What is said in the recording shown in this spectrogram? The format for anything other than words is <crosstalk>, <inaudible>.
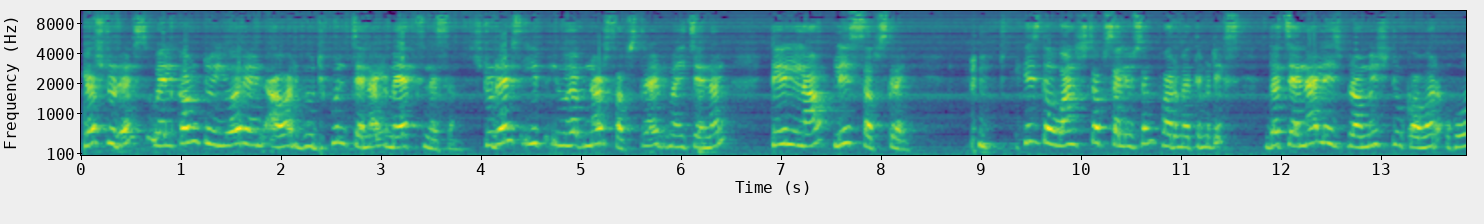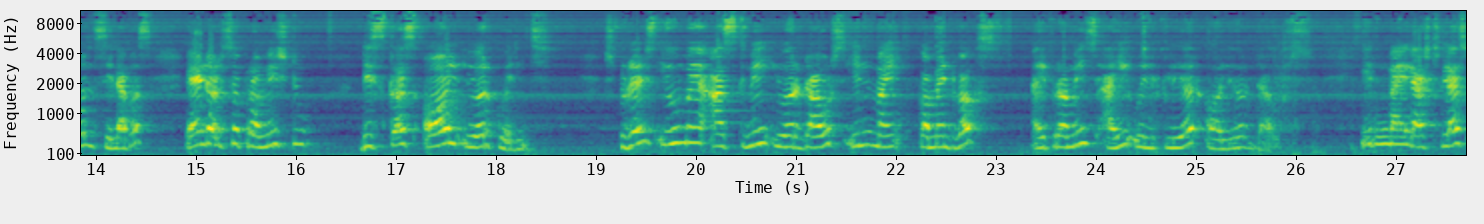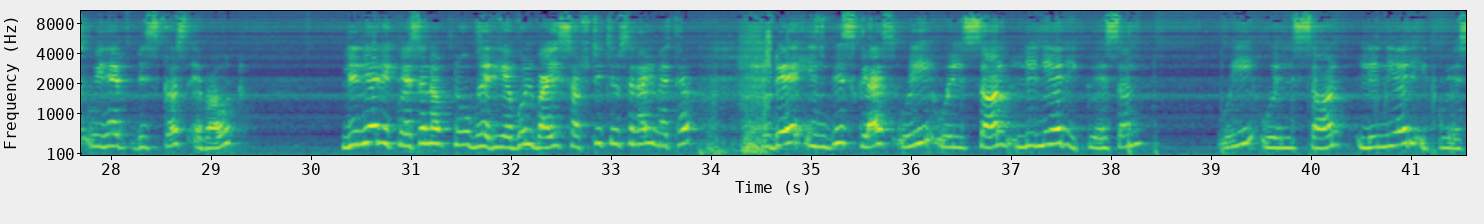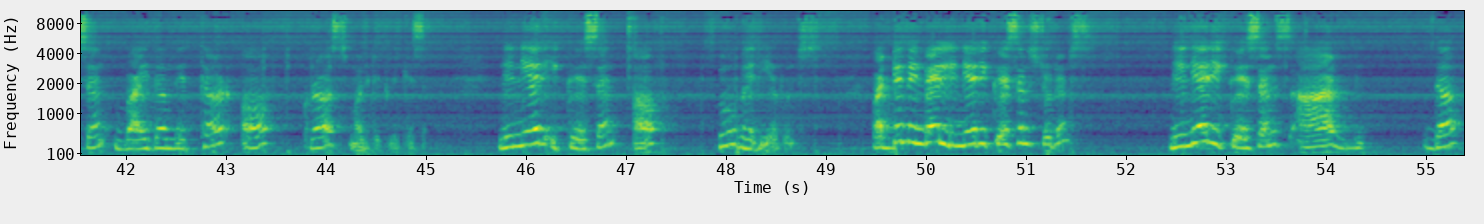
Hello students, welcome to your and our beautiful channel Maths Nation. Students, if you have not subscribed my channel till now, please subscribe. <coughs> it is the one-stop solution for mathematics. The channel is promised to cover whole syllabus and also promised to discuss all your queries. Students, you may ask me your doubts in my comment box. I promise I will clear all your doubts. In my last class, we have discussed about linear equation of two variable by substitutional method. Today in this class we will solve linear equation. We will solve linear equation by the method of cross multiplication. Linear equation of two variables. What do you mean by linear equation students? Linear equations are the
